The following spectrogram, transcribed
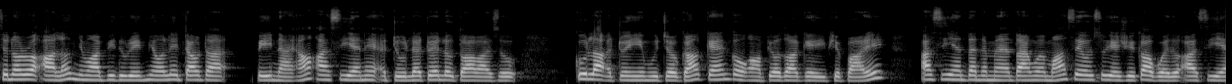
ကျွန်တော်တို့အားလုံးမြန်မာပြည်သူတွေမျှော်လင့်တောက်တပေးနိုင်အောင်အာဆီယံနဲ့အတူလက်တွဲလှုပ်သွားပါစို့ ကုလအတွင်းရေးမှူးချုပ်ကကမ်းကုန်အောင်ပြောသွားခဲ့ပြီးဖြစ်ပါတယ်။အာဆီယံတန်တမန်အတိုင်းအဝန်းမှာစေအုပ်စုရဲ့ရွေးကောက်ပွဲသို့အာဆီယံ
